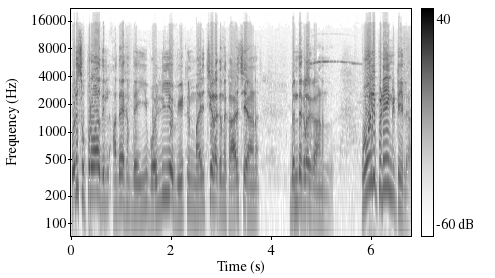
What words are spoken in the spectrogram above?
ഒരു സുപ്രഭാതത്തിൽ അദ്ദേഹം ഈ വലിയ വീട്ടിൽ മരിച്ചു കിടക്കുന്ന കാഴ്ചയാണ് ബന്ധുക്കളൊക്കെ കാണുന്നത്. ഒരു പിടിയും കിട്ടിയില്ല.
